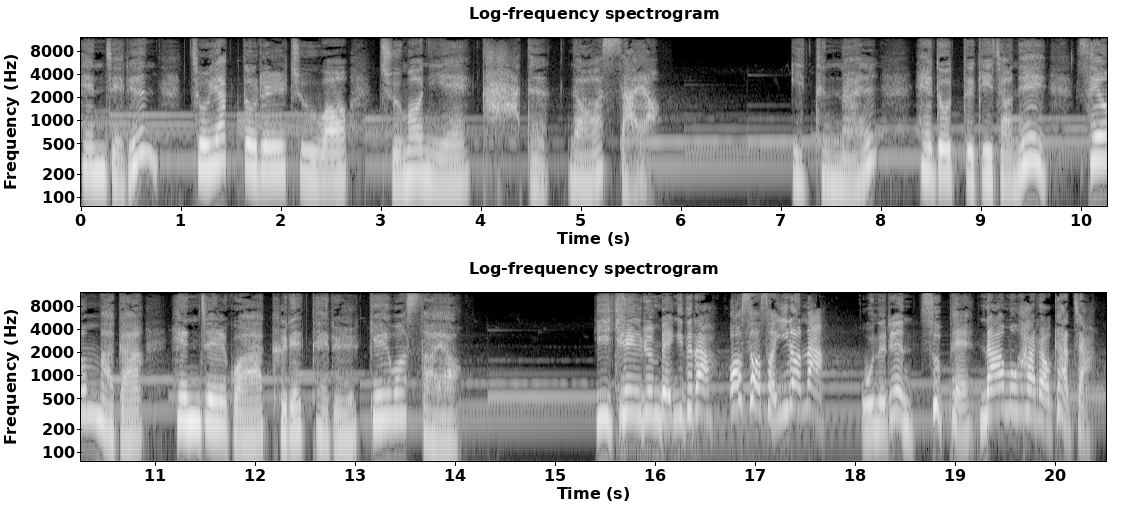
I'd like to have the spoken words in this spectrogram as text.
헨젤은 조약돌을 주워 주머니에 가득 넣었어요. 이튿날 해도 뜨기 전에 새엄마가 헨젤과 그레텔을 깨웠어요. 이 게으른 맹이들아, 어서서 일어나! 오늘은 숲에 나무하러 가자.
